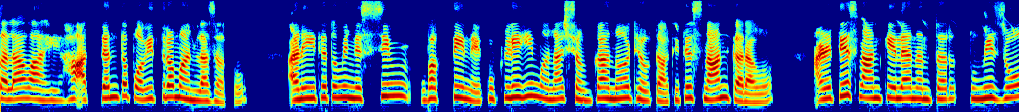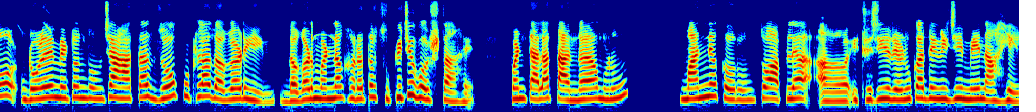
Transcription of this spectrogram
तलाव आहे हा अत्यंत पवित्र मानला जातो. आणि इथे तुम्ही निस्सीम भक्तीने कुठलीही मनात शंका न ठेवता तिथे स्नान करावं. आणि ते स्नान केल्यानंतर तुम्ही जो डोळे मिटून तुमच्या हातात जो कुठला दगड येईल दगड म्हणणं खरं तर चुकीची गोष्ट आहे पण त्याला तांदळा म्हणून मान्य करून तो आपल्या अ, इथे जी रेणुका देवी जी मेन आहे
